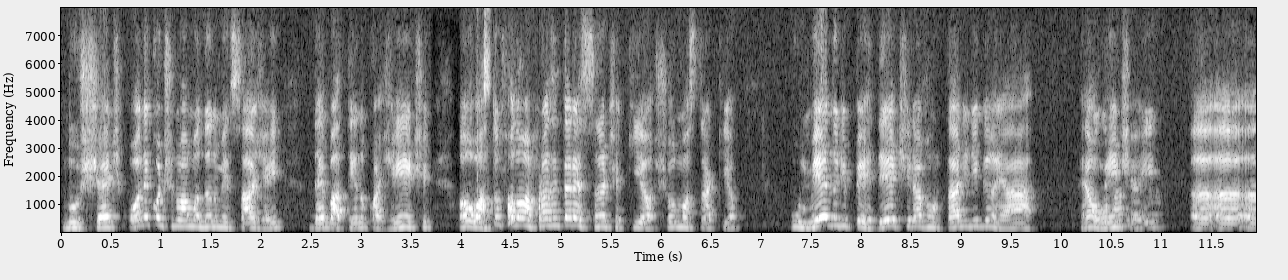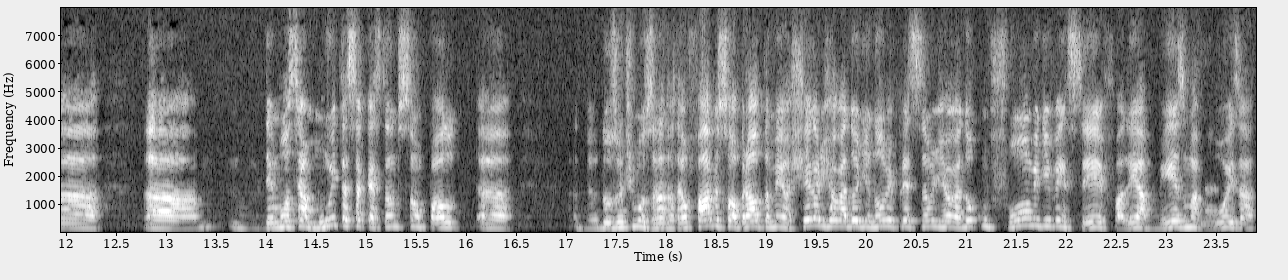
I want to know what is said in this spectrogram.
no chat. Podem continuar mandando mensagem aí, debatendo com a gente. Ó, o Arthur falou uma frase interessante aqui, ó. Deixa eu mostrar aqui, ó. O medo de perder tira a vontade de ganhar. Realmente Porra. aí uh, uh, demonstra muito essa questão do São Paulo dos últimos anos. Né? O Fábio Sobral também, ó. Chega de jogador de nome, precisamos de jogador com fome de vencer. Falei a mesma é. coisa,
